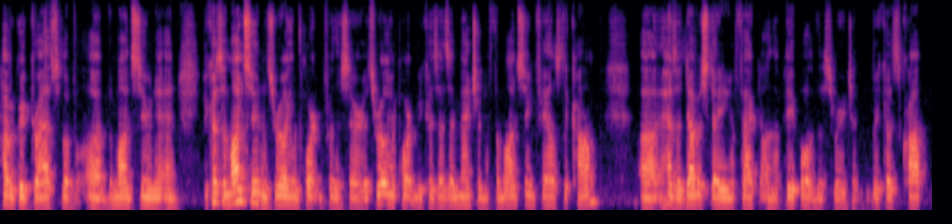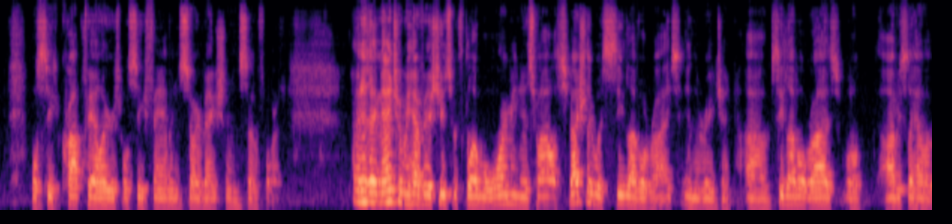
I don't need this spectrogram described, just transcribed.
have a good grasp of uh, the monsoon. And because the monsoon is really important for this area, it's really important because, as I mentioned, if the monsoon fails to come, uh, it has a devastating effect on the people of this region because crop we'll see crop failures, we'll see famine, starvation, and so forth. And as I mentioned, we have issues with global warming as well, especially with sea level rise in the region. Sea level rise will obviously have a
